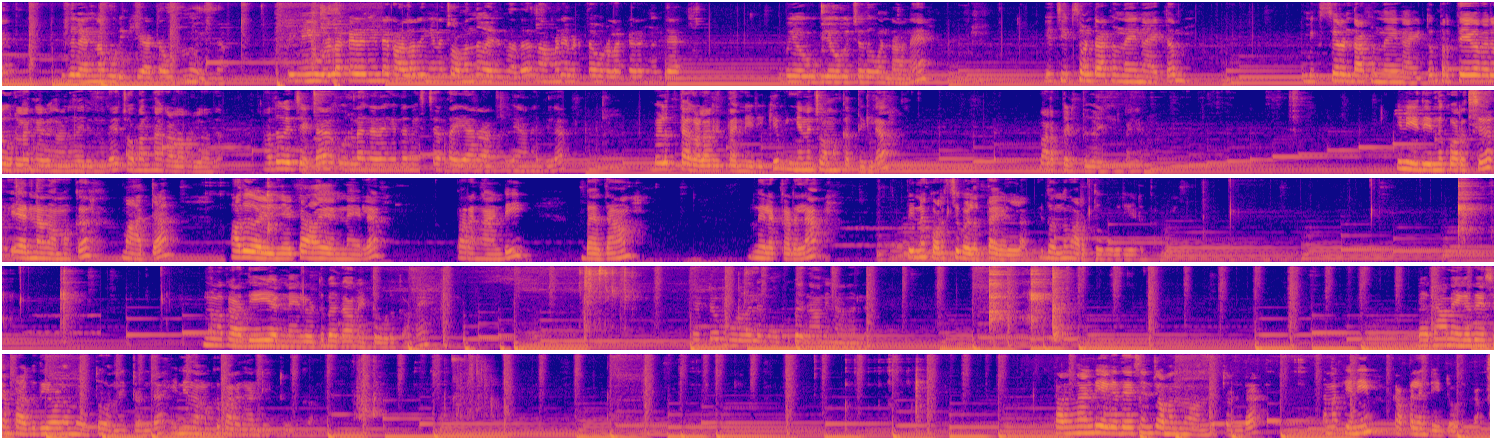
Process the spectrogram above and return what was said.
ഇതിൽ എണ്ണ കുടിക്കാട്ടോ ഒന്നുമില്ല. പിന്നെ ഈ ഉരുളക്കിഴങ്ങിന്റെ കളർ ഇങ്ങനെ ചുമന്ന് വരുന്നത് നമ്മുടെ ഇവിടുത്തെ ഉരുളക്കിഴങ്ങിന്റെ ഉപയോഗ ഉപയോഗിച്ചത് കൊണ്ടാണ്. ഈ ചിപ്സ് ഉണ്ടാക്കുന്നതിനായിട്ടും മിക്സർ ഉണ്ടാക്കുന്നതിനായിട്ടും പ്രത്യേകതരം ഉരുളൻകിഴങ്ങാണ് വരുന്നത്. ചുമന്ന കളറുള്ളത്. അത് വെച്ചിട്ട് ഉരുളൻകിഴങ്ങിന്റെ മിക്സ്ചർ തയ്യാറാക്കുകയാണെങ്കിൽ വെളുത്ത കളറിൽ തന്നെ ഇരിക്കും. ഇങ്ങനെ ചുമക്കത്തില്ല. വറുത്തെടുത്ത് കഴിയുമ്പോൾ. ഇനി ഇതിൽ നിന്ന് കുറച്ച് എണ്ണ നമുക്ക് മാറ്റാം. അത് കഴിഞ്ഞിട്ട് ആ എണ്ണയിൽ പറങ്ങാണ്ടി ബദാം നിലക്കടല പിന്നെ കുറച്ച് വെളുത്ത എള്ള. ഇതൊന്ന് വറുത്ത് കോരിയെടുക്കാം. നമുക്ക് അതേ എണ്ണയിലോട്ട് ബദാം ഇട്ട് കൊടുക്കാമേ. ഏറ്റവും കൂടുതൽ മൂക്ക് ബദാമിനാണല്ലോ. ബദാം ഏകദേശം പകുതിയോളം മൂത്ത് വന്നിട്ടുണ്ട്. ഇനി നമുക്ക് പറങ്ങാണ്ടി പറങ്ങാണ്ടി ഏകദേശം ചുമന്ന് വന്നിട്ടുണ്ട്. നമുക്കിനി കപ്പലണ്ടി ഇട്ട് കൊടുക്കാം.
